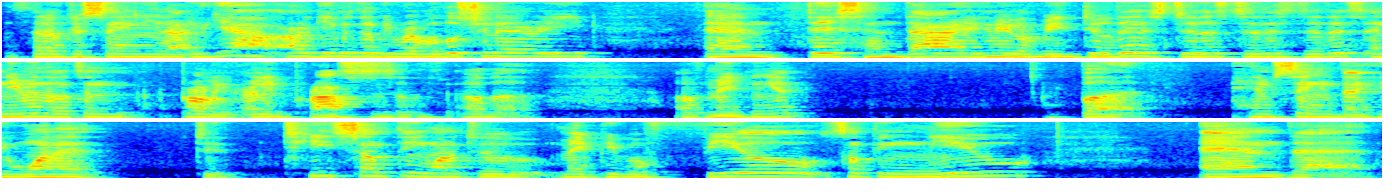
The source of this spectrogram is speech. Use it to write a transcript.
instead of just saying, you know, yeah, our game is gonna be revolutionary and this and that, you're gonna be able to do this, do this, do this, do this. And even though it's in probably early processes of, of the, of making it, but him saying that he wanted to teach something, he wanted to make people feel something new, and that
